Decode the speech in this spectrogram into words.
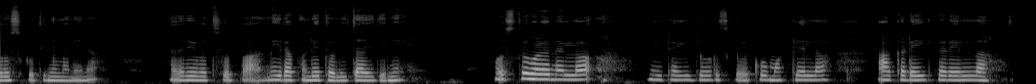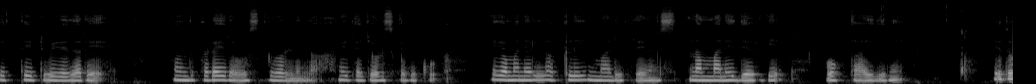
ಒರೆಸ್ಕೋತೀನಿ ಮನೇನ. ಆದರೆ ಇವತ್ತು ಸ್ವಲ್ಪ ನೀರು ಹಾಕ್ಕೊಂಡೇ ತೊಳಿತಾ ಇದ್ದೀನಿ. ವಸ್ತುಗಳನ್ನೆಲ್ಲ ನೀಟಾಗಿ ಜೋಡಿಸ್ಕೋಬೇಕು. ಮಕ್ಕಳೆಲ್ಲ ಆ ಕಡೆ ಈ ಕಡೆ ಎಲ್ಲ ಎತ್ತಿಟ್ಬಿಟ್ಟಿದ್ದಾರೆ ಒಂದು ಕಡೆ ಇರೋ ವಸ್ತುಗಳನ್ನೆಲ್ಲ ನೀಟಾಗಿ ಜೋಡಿಸ್ಕೋಬೇಕು. ಈಗ ಮನೆಯೆಲ್ಲ ಕ್ಲೀನ್ ಮಾಡಿ ಫ್ರೆಂಡ್ಸ್ ನಮ್ಮ ಮನೆ ದೇವರಿಗೆ ಹೋಗ್ತಾ ಇದ್ದೀನಿ. ಇದು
